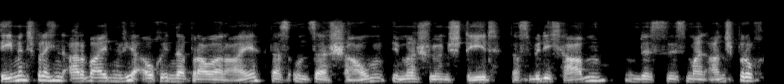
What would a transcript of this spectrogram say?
Dementsprechend arbeiten wir auch in der Brauerei, dass unser Schaum immer schön steht. Das will ich haben und das ist mein Anspruch.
